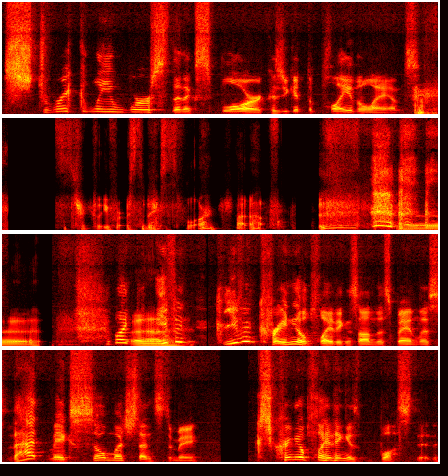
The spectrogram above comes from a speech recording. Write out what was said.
Strictly worse than Explore because you get to play the lands. strictly worse than explore. Shut up. Uh, Like Ugh. even even cranial plating's on this ban list. That makes so much sense to me. 'Cause cranial plating is busted.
